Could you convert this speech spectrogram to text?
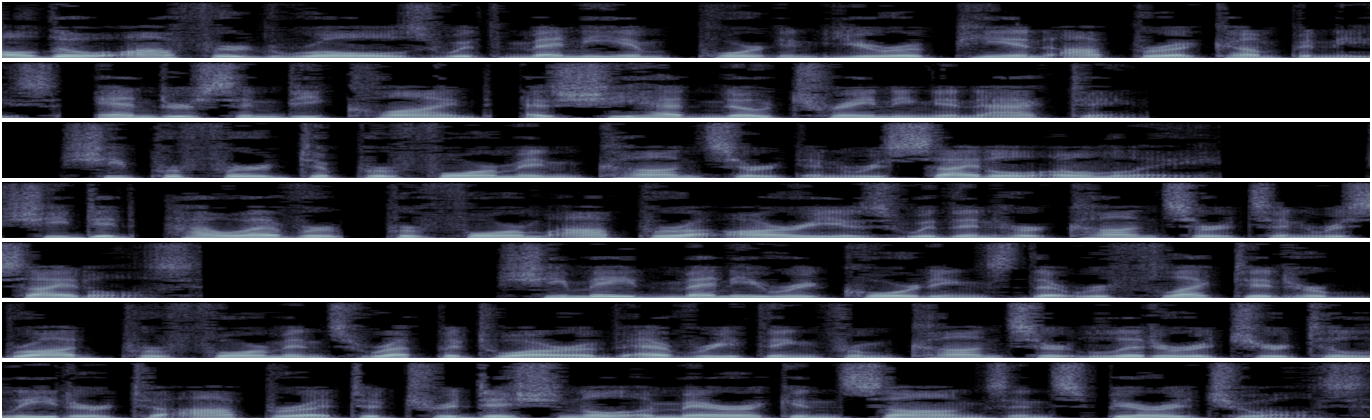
Although offered roles with many important European opera companies, Anderson declined, as she had no training in acting. She preferred to perform in concert and recital only. She did, however, perform opera arias within her concerts and recitals. She made many recordings that reflected her broad performance repertoire of everything from concert literature to lieder to opera to traditional American songs and spirituals.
